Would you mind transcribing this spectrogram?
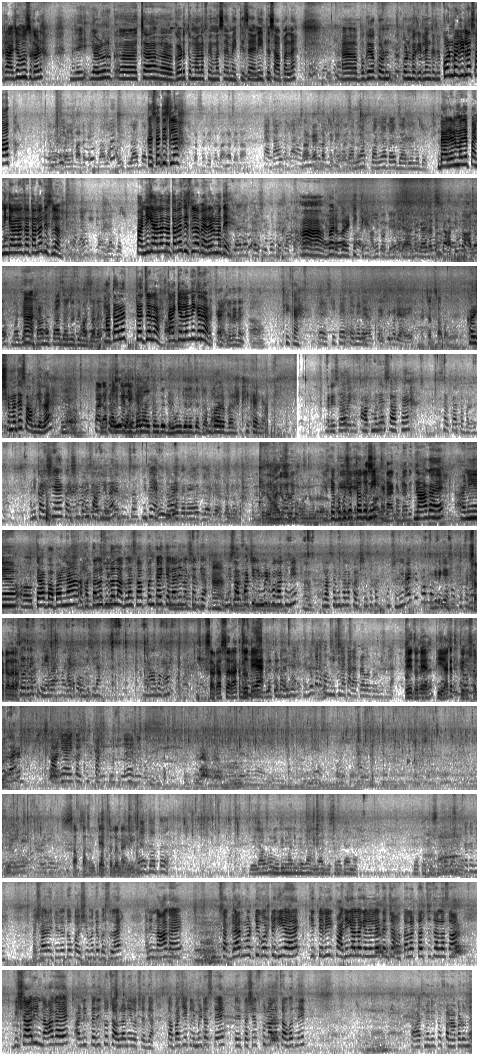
राजहंसगड म्हणजे येळूर चा गड तुम्हाला फेमस आहे माहितीच आहे आणि इथं साप आलाय. आहे बघूया कोण कोण बघितलं कसं कोण बघितलं साप? कसा दिसला? बॅरलमध्ये बॅरेल मध्ये पाणी घ्यायला जाताना दिसलं. पाणी घ्यायला जाताना दिसलं बॅरेल मध्ये कळशी हा हा बरं बरं ठीक आहे. म्हणजे. हातानं पाच झालं ते माझ्या हाताला टच झाला. काय केलं नाही करा काय केलं नाही. हा. ठीक आहे. आहे कळशीमध्ये साप गेला? हे भिवून गेले त्याच्यात बरं बरं ठीक आहे. का आतमध्ये साप आहे. सरका आता बाजूला आणि कळशी आहे कळशीमध्ये साप गेलाय इथे. हे बघू शकता तुम्ही. नाग आहे. आणि त्या बाबांना हाताला सुद्धा लागला साप पण काय केला नाही लक्षात घ्या. म्हणजे सापाची लिमिट बघा तुम्ही. तर असं मी त्याला कळशी सकट उचली. नाही सरका जरा. हा बघा. सरका सराक जोत्या ए जोत्या ती या का तिथे घुसवलं? पाणी आहे पाणी आणि हे. सापास. तेलावरून उडी मारली बघा अंगावर दुसरं काय नाही. ते आता बघू शकता तुम्ही. कशा रीतीने तो कळशीमध्ये बसलाय आणि नाग आहे. सगळ्यात मोठी गोष्ट ही आहे की त्यांनी पाणी घ्यायला गेलेलं आहे त्यांच्या हाताला टच झाला साप. विषारी नाग आहे आणि तरी तो चावला नाही लक्षात घ्या. सापाची एक लिमिट असते ते तसेच कुणाला चावत नाहीत. आतमध्ये तो फणा काढूनच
